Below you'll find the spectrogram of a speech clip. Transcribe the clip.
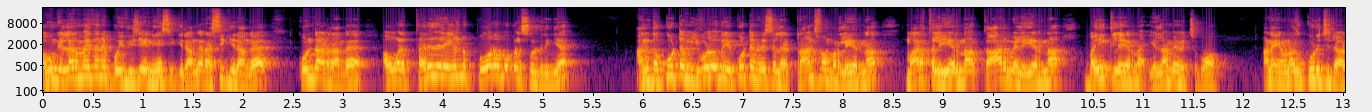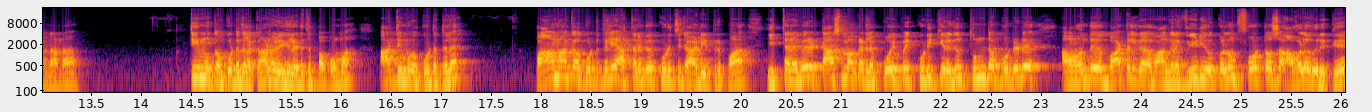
அவங்க எல்லாருமே தானே போய் விஜய் நேசிக்கிறாங்க ரசிக்கிறாங்க கொண்டாடுறாங்க. அவங்கள தருதலைகள்னு போற போக்கில் சொல்றீங்க. அந்த கூட்டம் இவ்வளோ பெரிய கூட்டம் நெரிசல டிரான்ஸ்ஃபார்மரில் ஏறினா மரத்தில் ஏறினா கார் மேலே ஏறினா பைக்கில் ஏறினா எல்லாமே வச்சுப்போம். ஆனால் எவனாவது குடிச்சிட்டு ஆடினானா? திமுக கூட்டத்தில் காணொலிகள் எடுத்து பார்ப்போமா? அதிமுக கூட்டத்தில்? பாமக கூட்டத்திலேயே அத்தனை பேர் குடிச்சிட்டு ஆடிட்டு இருப்பான். இத்தனை பேர் டாஸ்மாக் கடையில் போய் போய் குடிக்கிறதும் துண்டை போட்டுட்டு அவன் வந்து பாட்டில்களை வாங்குற வீடியோக்களும் ஃபோட்டோஸும் அவ்வளவு இருக்குது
